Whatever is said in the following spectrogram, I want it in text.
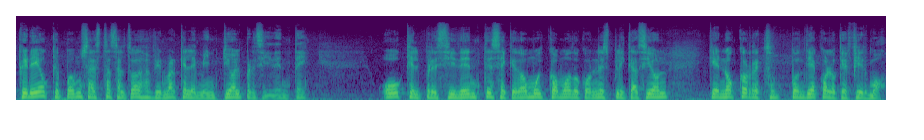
creo que podemos a estas alturas afirmar que le mintió al presidente o que el presidente se quedó muy cómodo con una explicación que no correspondía con lo que firmó.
